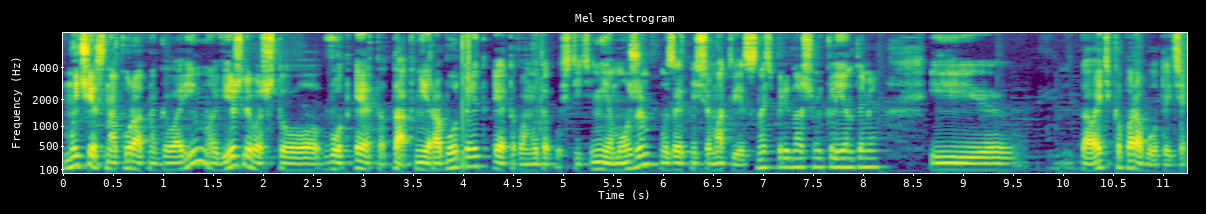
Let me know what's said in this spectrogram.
Мы честно, аккуратно говорим, вежливо, что вот это так не работает, этого мы допустить не можем, мы за это несем ответственность перед нашими клиентами, и давайте-ка поработайте.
